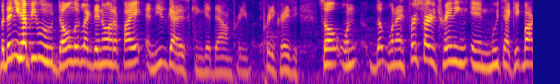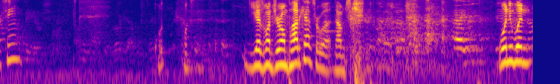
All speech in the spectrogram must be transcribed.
But then you have people who don't look like they know how to fight, and these guys can get down pretty pretty crazy. So when the, when I first started training in Muay Thai kickboxing, what, what's, you guys want your own podcast or what? No, I'm just kidding. When when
